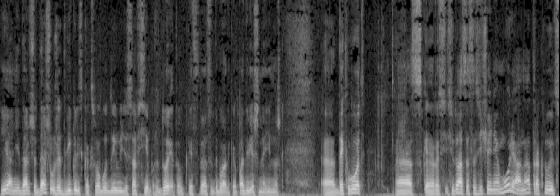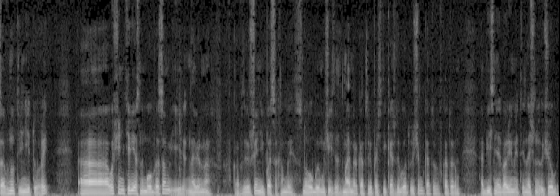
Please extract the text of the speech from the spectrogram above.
И они дальше, дальше уже двигались как свободные люди совсем. Потому до этого ситуация была такая подвешенная немножко. Так вот, Э, ситуация с освещением моря, она трактуется внутренней турой э, очень интересным образом. И, наверное, в завершении Песаха мы снова будем учить этот маймер, который почти каждый год учим, в котором объясняет во время этой ночной учебы,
